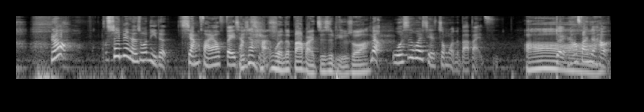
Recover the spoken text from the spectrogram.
然后所以变成说你的想法要非常清楚。韩文的八百字是比如说没有，我是会写中文的八百字。哦，对，然后翻成韩文，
